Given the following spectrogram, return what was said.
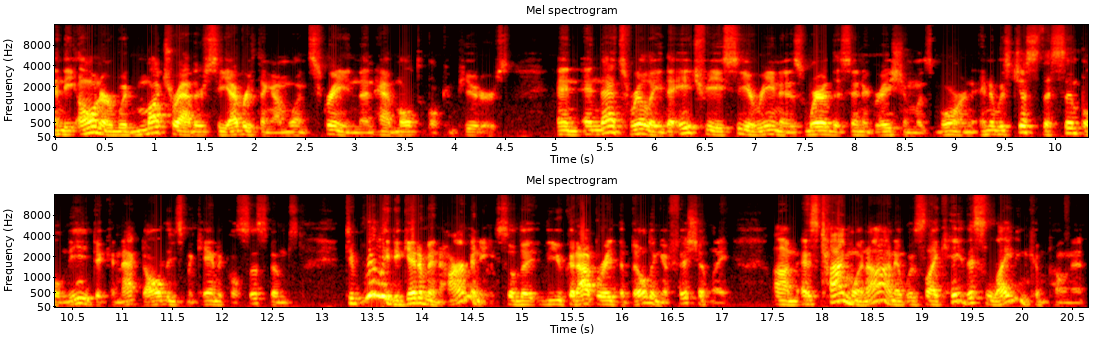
And the owner would much rather see everything on one screen than have multiple computers. And, and that's really the HVAC arena is where this integration was born. And it was just the simple need to connect all these mechanical systems to really to get them in harmony so that you could operate the building efficiently. Um, as time went on, it was like, hey, this lighting component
